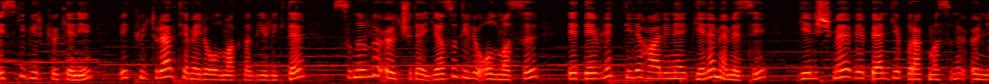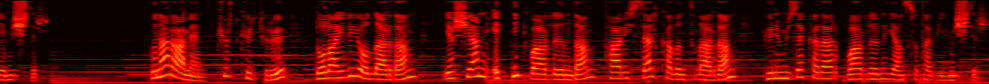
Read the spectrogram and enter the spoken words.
eski bir kökeni ve kültürel temeli olmakla birlikte sınırlı ölçüde yazı dili olması ve devlet dili haline gelememesi gelişme ve belge bırakmasını önlemiştir. Buna rağmen Kürt kültürü dolaylı yollardan, yaşayan etnik varlığından, tarihsel kalıntılardan günümüze kadar varlığını yansıtabilmiştir.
